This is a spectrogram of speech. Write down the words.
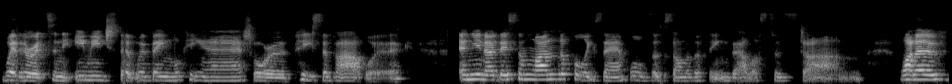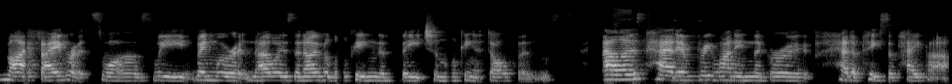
whether it's an image that we've been looking at or a piece of artwork. And, you know, there's some wonderful examples of some of the things Alice has done. One of my favourites was we when we were at Noah's and overlooking the beach and looking at dolphins. Alice had everyone in the group had a piece of paper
